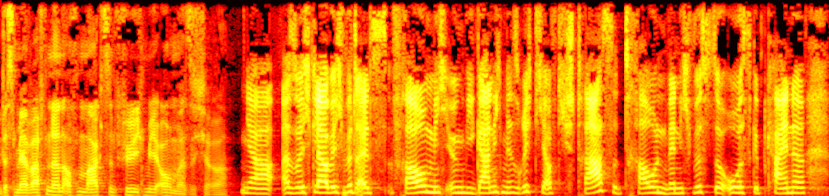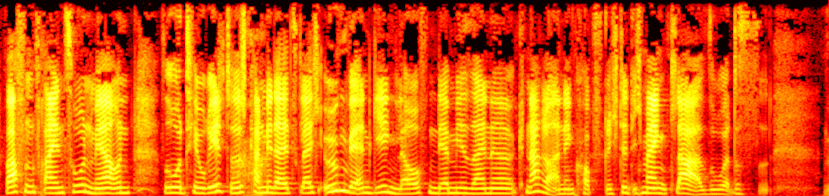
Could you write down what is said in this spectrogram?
dass mehr Waffen dann auf dem Markt sind, fühle ich mich auch immer sicherer. Ja, also ich glaube, ich würde als Frau mich irgendwie gar nicht mehr so richtig auf die Straße trauen, wenn ich wüsste, oh, es gibt keine waffenfreien Zonen mehr und so theoretisch kann mir da jetzt gleich irgendwer entgegenlaufen, der mir seine Knarre an den Kopf richtet. Ich meine, klar, so das da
